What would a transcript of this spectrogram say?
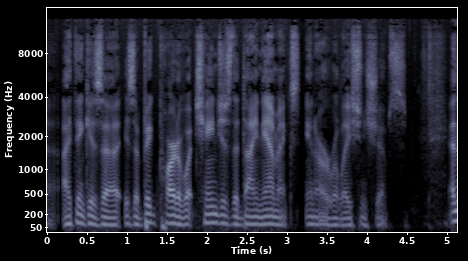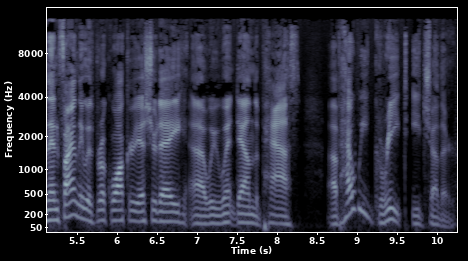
uh, I think is a is a big part of what changes the dynamics in our relationships. And then finally, with Brooke Walker yesterday, uh, we went down the path of how we greet each other.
